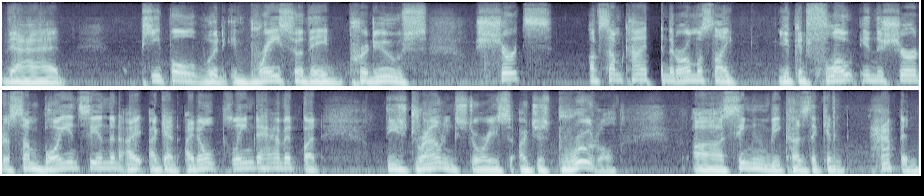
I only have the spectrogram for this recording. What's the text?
that people would embrace or they'd produce shirts of some kind that are almost like you could float in the shirt or some buoyancy in it. I again, I don't claim to have it, but these drowning stories are just brutal, uh, seemingly because they can happen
